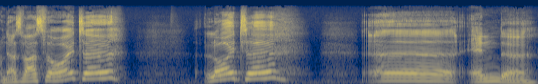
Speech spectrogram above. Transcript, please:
Und das war's für heute. Leute, äh, Ende.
